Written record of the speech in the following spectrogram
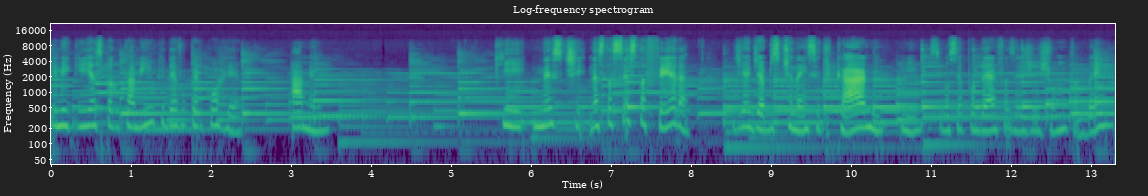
e me guias pelo caminho que devo percorrer. Amém. Que neste, nesta sexta-feira, dia de abstinência de carne, e se você puder fazer jejum também,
